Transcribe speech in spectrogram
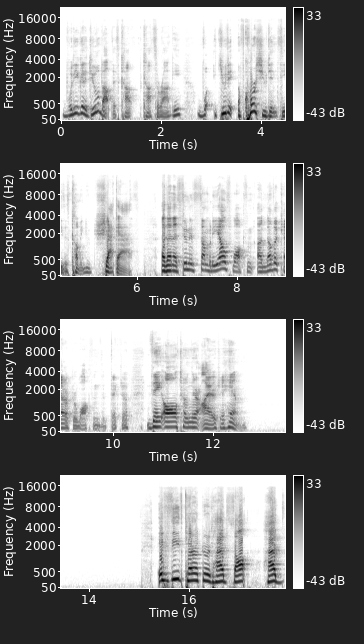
what are you going to do about this, Katsuragi? What, you did, of course you didn't see this coming, you jackass. And then as soon as somebody else walks in, another character walks into the picture, they all turn their ire to him. If these characters had thought, had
